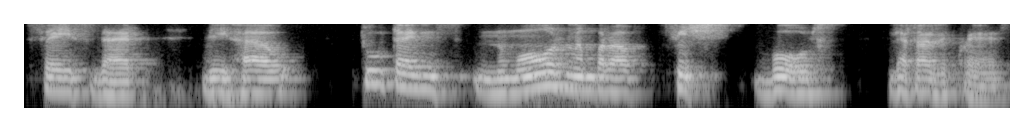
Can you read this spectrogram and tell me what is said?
says that we have two times more number of fish boats that are required.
